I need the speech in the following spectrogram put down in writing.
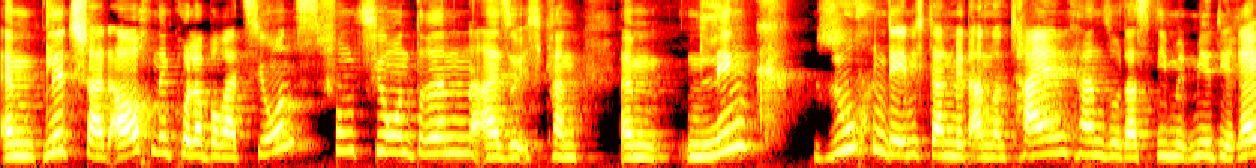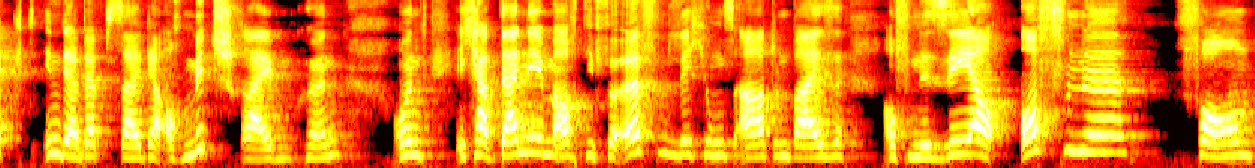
Ähm, Glitch hat auch eine Kollaborationsfunktion drin. Also ich kann ähm, einen Link suchen, den ich dann mit anderen teilen kann, so dass die mit mir direkt in der Webseite auch mitschreiben können. Und ich habe dann eben auch die Veröffentlichungsart und Weise auf eine sehr offene Form,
